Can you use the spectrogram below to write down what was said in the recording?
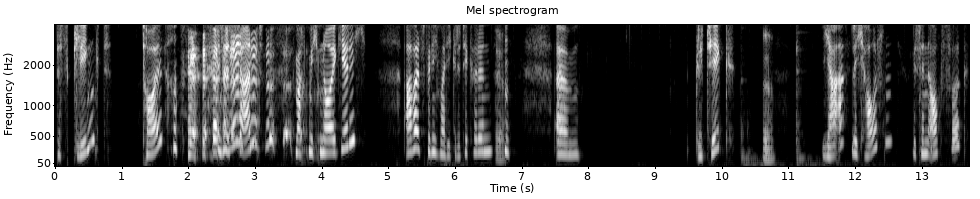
Das klingt toll, interessant, macht mich neugierig. Aber jetzt bin ich mal die Kritikerin. Ja. Ähm, Kritik, Ja. ja, Lichhausen, wir sind in Augsburg,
